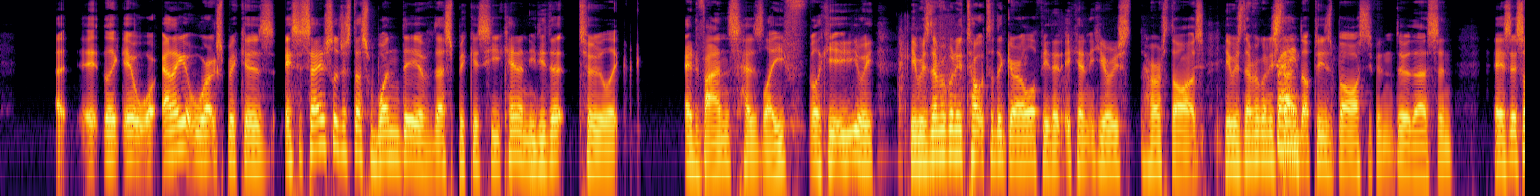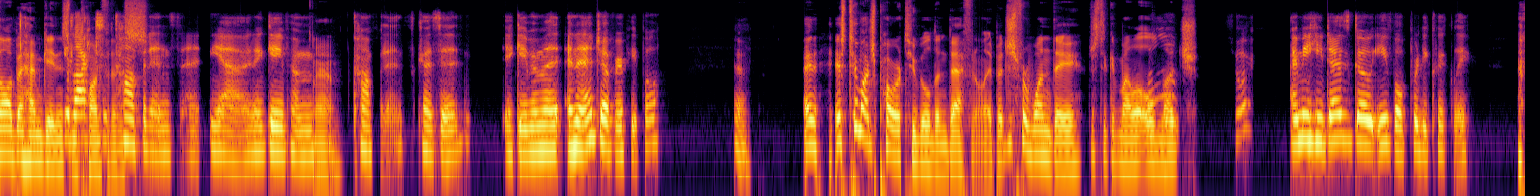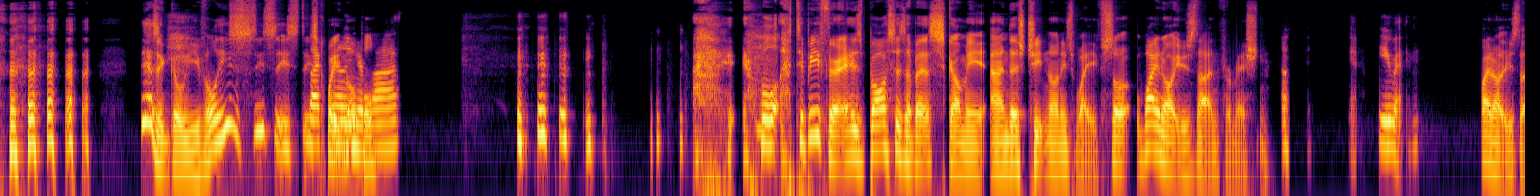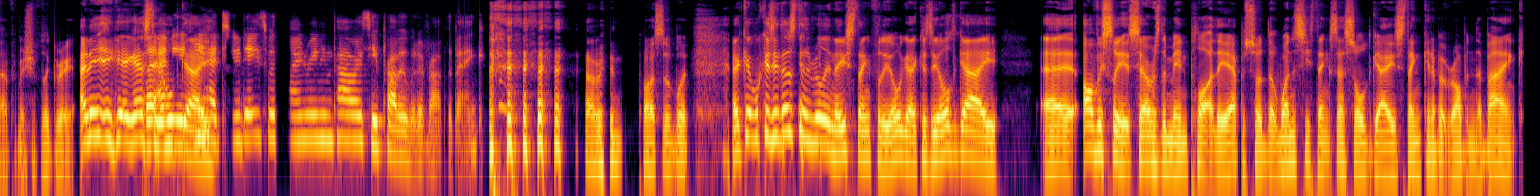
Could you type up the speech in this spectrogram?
Uh, it like it i think it works because it's essentially just this one day of this because he kind of needed it to like advance his life. Like he, he he was never going to talk to the girl if he didn't he couldn't hear his, her thoughts. He was never going to stand right. up to his boss if he didn't do this and it's, it's all about him gaining he some confidence. confidence uh, yeah and it gave him yeah. confidence because it it gave him a, an edge over people. Yeah. And it's too much power to wield indefinitely but just for one day just to give him a little oh, nudge. sure. I mean he does go evil pretty quickly he doesn't go evil. He's he's he's, he's quite noble. well, to be fair, his boss is a bit scummy and is cheating on his wife. So why not use that information? Okay. Yeah, you're right. Why not use that information for the great? And he, I guess but, the I old mean, guy. If he had two days with mind reading powers, he probably would have robbed the bank. I mean, possibly. Okay, because he does the really nice thing for the old guy. Because the old guy uh, obviously, it serves the main plot of the episode that once he thinks this old guy's thinking about robbing the bank,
